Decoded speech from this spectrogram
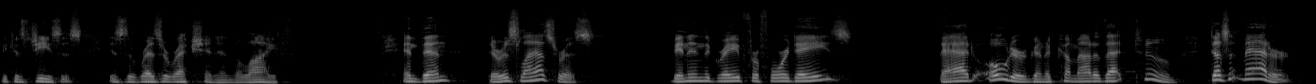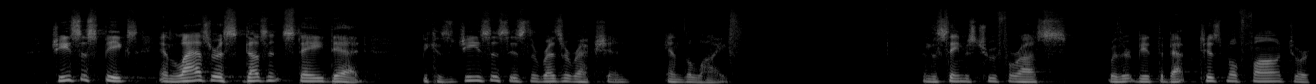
because Jesus is the resurrection and the life. And then there is Lazarus, been in the grave for four days. Bad odor going to come out of that tomb. Doesn't matter. Jesus speaks, and Lazarus doesn't stay dead because Jesus is the resurrection and the life. And the same is true for us, whether it be at the baptismal font or,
